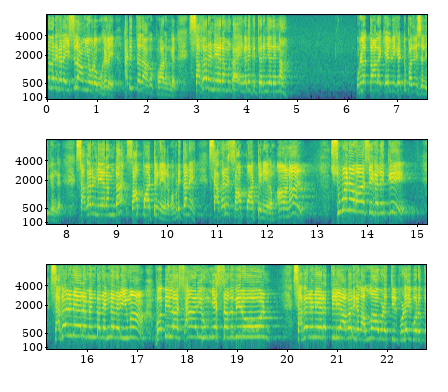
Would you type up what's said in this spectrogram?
அவர்களை இஸ்லாமிய உறவுகளை அடுத்ததாக பாருங்கள். சகர நேரம்டா எங்களுக்கு தெரிஞ்சது என்ன? உள்ளத்தால கேள்வி கேட்டு பதில் சொல்லிக்கோங்க. சகர் நேரம்டா சாப்பாட்டு நேரம். அப்படித்தானே? சகர் சாப்பாட்டு நேரம். ஆனால் சுவனவாசிகளுக்கு சகர் நேரம் என்பது என்ன தெரியுமா? சகர நேரத்திலே அவர்கள் அல்லாஹ்விடத்தில் பிழை பொறுக்க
